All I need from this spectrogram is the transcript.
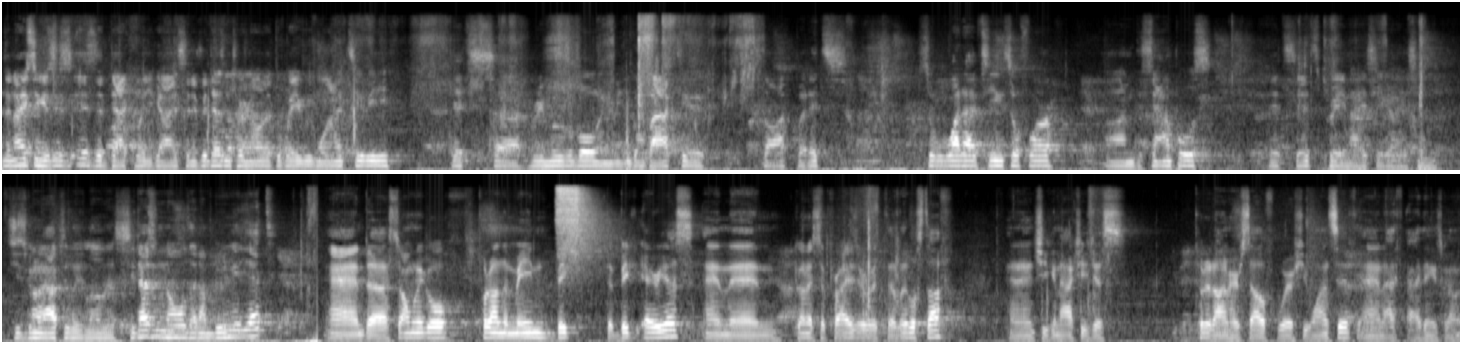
The nice thing is, is, is the decal, you guys, and if it doesn't turn out the way we want it to be, it's uh, removable and we can go back to stock. But it's so what I've seen so far on the samples, it's it's pretty nice, you guys, and she's gonna absolutely love this. She doesn't know that I'm doing it yet, and uh, so I'm gonna go put on the main big the big areas, and then gonna surprise her with the little stuff, and she can actually just put it on herself where she wants it, and I, I think it's gonna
